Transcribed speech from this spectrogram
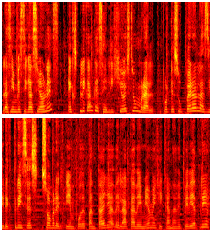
Las investigaciones explican que se eligió este umbral porque supera las directrices sobre el tiempo de pantalla de la Academia Mexicana de Pediatría,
